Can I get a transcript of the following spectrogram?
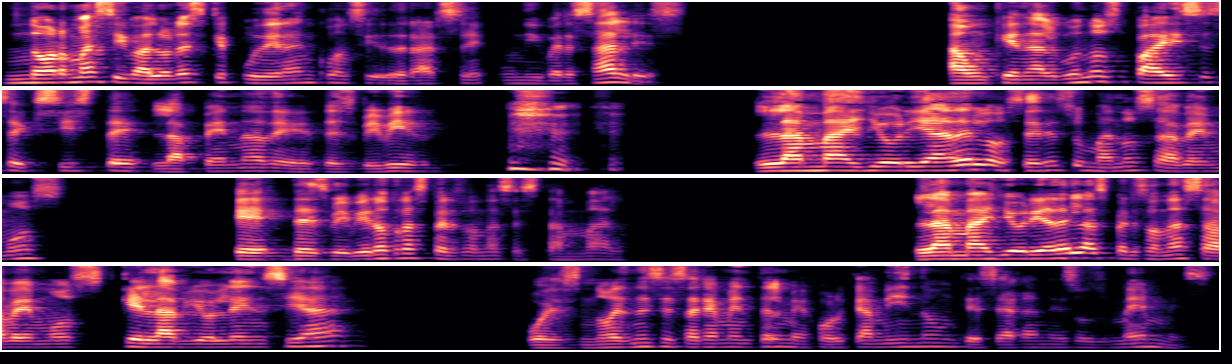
normas y valores que pudieran considerarse universales. Aunque en algunos países existe la pena de desvivir, la mayoría de los seres humanos sabemos que desvivir a otras personas está mal. La mayoría de las personas sabemos que la violencia pues no es necesariamente el mejor camino aunque se hagan esos memes.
